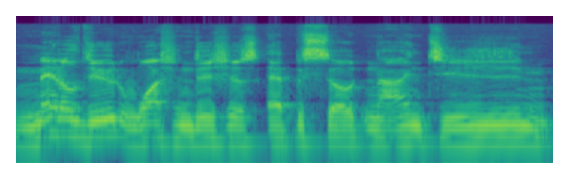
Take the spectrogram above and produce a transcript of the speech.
Metal Dude Washing Dishes, episode 19.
